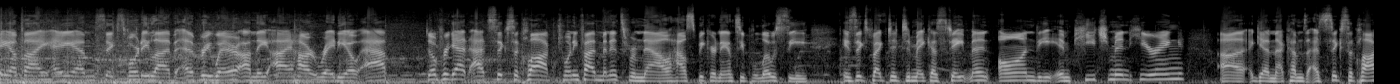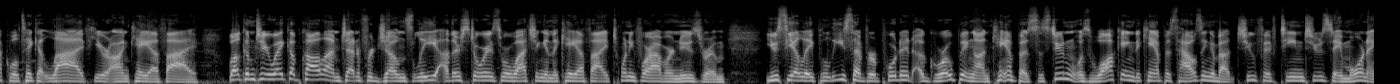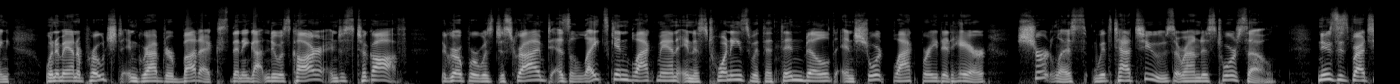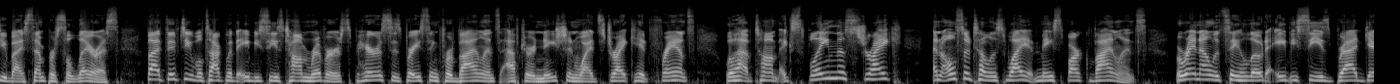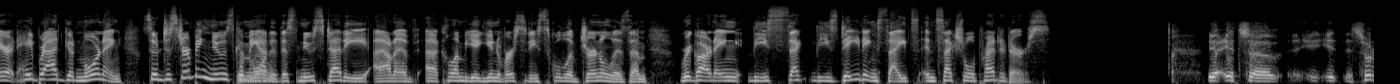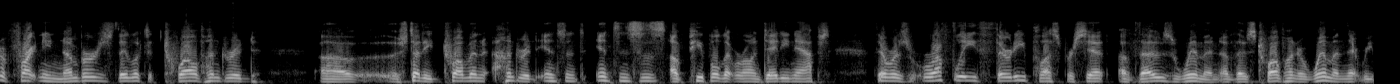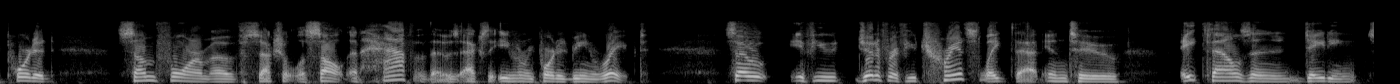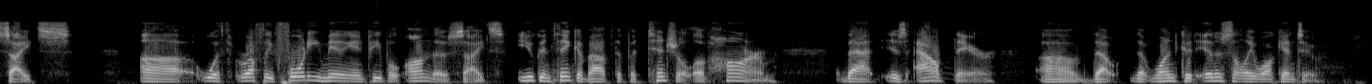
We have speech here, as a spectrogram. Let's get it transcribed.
KFI AM 640 live everywhere on the iHeartRadio app. Don't forget, at 6 o'clock, 25 minutes from now, House Speaker Nancy Pelosi is expected to make a statement on the impeachment hearing. Uh, again, that comes at 6 o'clock. We'll take it live here on KFI. Welcome to your wake up call. I'm Jennifer Jones Lee. Other stories we're watching in the KFI 24 hour newsroom. UCLA police have reported a groping on campus. A student was walking to campus housing about 2.15 Tuesday morning when a man approached and grabbed her buttocks. Then he got into his car and just took off. The groper was described as a light skinned black man in his 20s with a thin build and short black braided hair, shirtless with tattoos around his torso. News is brought to you by Semper Solaris. 550 will talk with ABC's Tom Rivers. Paris is bracing for violence after a nationwide strike hit France. We'll have Tom explain the strike and also tell us why it may spark violence. But right now, let's say hello to ABC's Brad Garrett. Hey, Brad, good morning. So, disturbing news coming out of this new study out of uh, Columbia University School of Journalism regarding these sec- these dating sites and sexual predators. Yeah, it's a it, it's sort of frightening numbers. They looked at 1,200, uh, studied 1,200 instant, instances of people that were on dating apps. There was roughly 30 plus percent of those women, of those 1,200 women, that reported some form of sexual assault, and half of those actually even reported being raped. So, if you, Jennifer, if you translate that into 8,000 dating sites uh, with roughly 40 million people on those sites, you can think about the potential of harm that is out there uh, that that one could innocently walk into.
